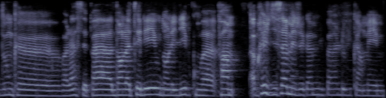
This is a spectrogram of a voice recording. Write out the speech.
donc euh, voilà, c'est pas dans la télé ou dans les livres qu'on va. Enfin, après je dis ça, mais j'ai quand même lu pas mal de bouquins. Mais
